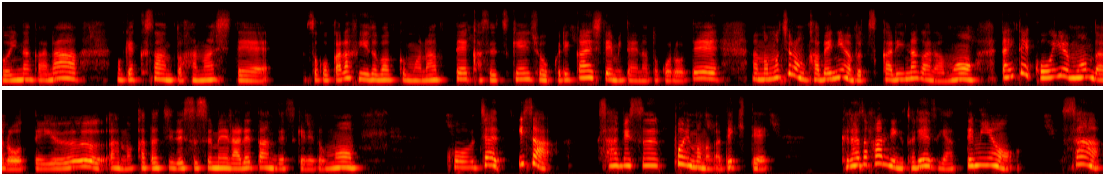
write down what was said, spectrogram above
沿いながらお客さんと話してそこからフィードバックもらって仮説検証を繰り返してみたいなところであのもちろん壁にはぶつかりながらも大体こういうもんだろうっていうあの形で進められたんですけれどもこうじゃあいざサービスっぽいものができてクラウドファンディングとりあえずやってみよう。さあ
